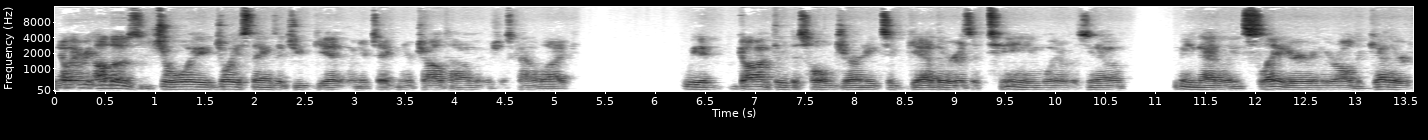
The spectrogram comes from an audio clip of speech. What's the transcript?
you know, every all those joy, joyous things that you get when you're taking your child home. It was just kind of like we had gone through this whole journey together as a team where it was, you know, me, Natalie, and Slater, and we were all together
